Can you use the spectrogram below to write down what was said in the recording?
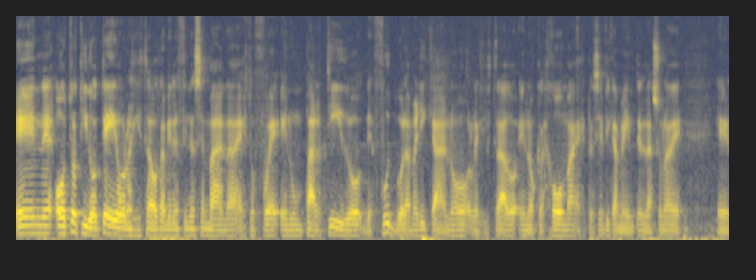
En otro tiroteo registrado también el fin de semana, esto fue en un partido de fútbol americano registrado en Oklahoma, específicamente en la zona de eh,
